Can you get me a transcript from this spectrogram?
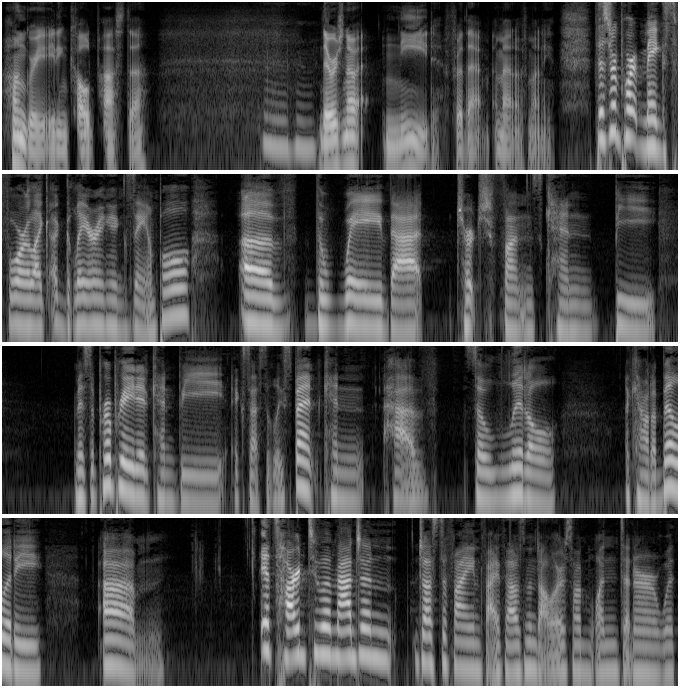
hungry eating cold pasta. Mm-hmm. There is no need for that amount of money. This report makes for like a glaring example of the way that church funds can be misappropriated, can be excessively spent, can have so little accountability. Um, it's hard to imagine justifying $5,000 on one dinner with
